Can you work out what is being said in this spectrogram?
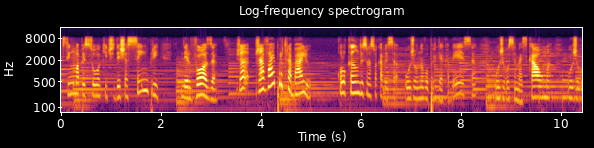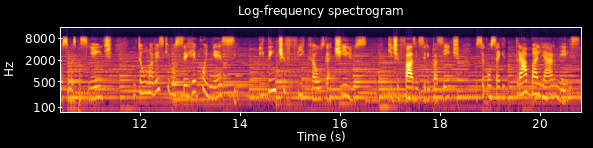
se tem uma pessoa que te deixa sempre nervosa, já, já vai para o trabalho colocando isso na sua cabeça. Hoje eu não vou perder a cabeça, hoje eu vou ser mais calma, hoje eu vou ser mais paciente. Então, uma vez que você reconhece, identifica os gatilhos que te fazem ser impaciente, você consegue trabalhar neles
